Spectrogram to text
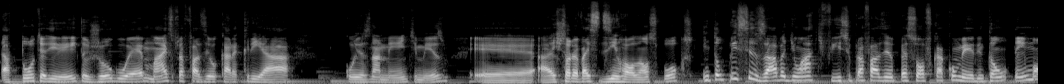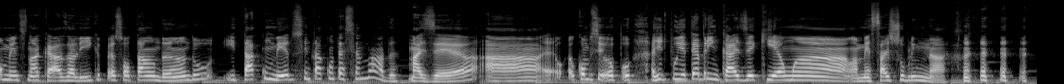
à torta e à direita. O jogo é mais para fazer o cara criar coisas na mente mesmo. É, a história vai se desenrolando aos poucos. Então precisava de um artifício para fazer o pessoal ficar com medo. Então tem momentos na casa ali que o pessoal tá andando e tá com medo sem tá acontecendo nada. Mas é a. É como se. A gente podia até brincar e dizer que é uma, uma mensagem subliminar.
